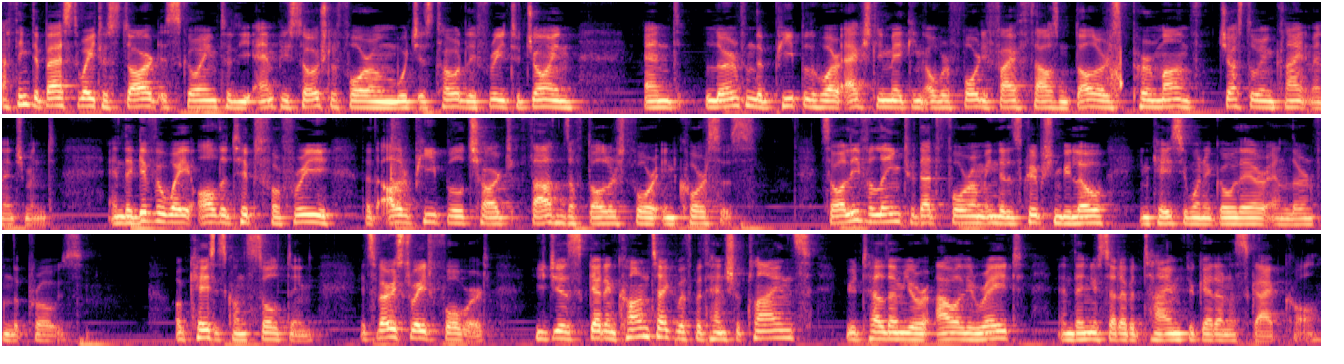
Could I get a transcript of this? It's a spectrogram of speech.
I think the best way to start is going to the MP Social Forum, which is totally free to join, and learn from the people who are actually making over $45,000 per month just doing client management. And they give away all the tips for free that other people charge thousands of dollars for in courses. So I'll leave a link to that forum in the description below in case you want to go there and learn from the pros. Okay, it's consulting. It's very straightforward. You just get in contact with potential clients, you tell them your hourly rate, and then you set up a time to get on a Skype call.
